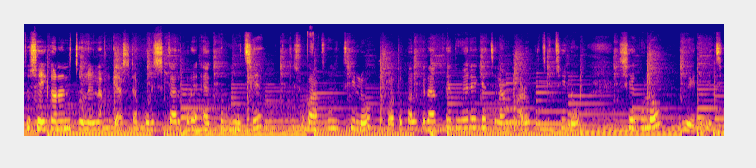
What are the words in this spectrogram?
তো সেই কারণে চলে এলাম গ্যাসটা পরিষ্কার করে একদম মুছে। কিছু বাথরুম ছিল, গতকালকে রাত্রে ধুয়ে রেখেছিলাম আরও কিছু ছিল, সেগুলো ধুয়ে নিয়েছি।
